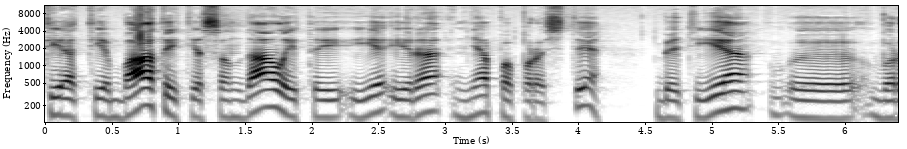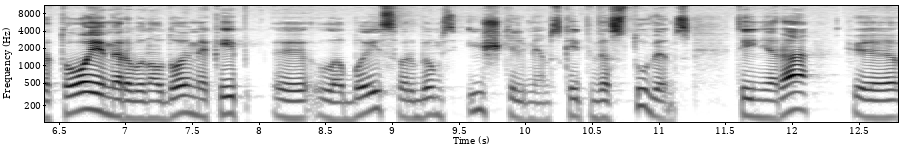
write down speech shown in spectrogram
tie, tie batai, tie sandalai, tai jie yra nepaprasti, bet jie e, vartojami arba naudojami kaip e, labai svarbioms iškilmėms, kaip vestuvėms. Tai nėra e,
